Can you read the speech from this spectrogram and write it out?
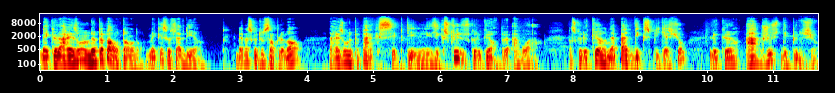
mais que la raison ne peut pas entendre. Mais qu'est-ce que cela veut dire? Eh Parce que tout simplement, la raison ne peut pas accepter les excuses que le cœur peut avoir. Parce que le cœur n'a pas d'explication, le cœur a juste des pulsions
